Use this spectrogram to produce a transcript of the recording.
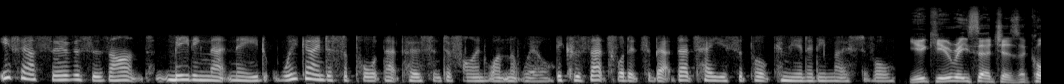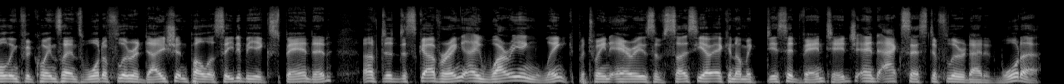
if our services aren't meeting that need, we're going to support that person to find one that will, because that's what it's about. That's how you support community most of all. UQ researchers are calling for Queensland's water fluoridation policy to be expanded after discovering a worrying link between areas of socio-economic disadvantage and access to fluoridated water.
